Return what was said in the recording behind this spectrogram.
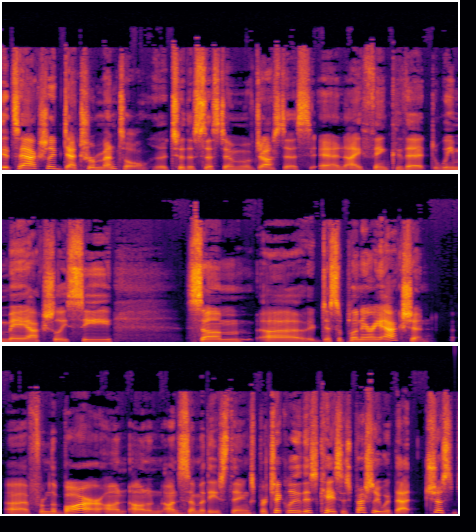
It's actually detrimental to the system of justice, and I think that we may actually see some uh, disciplinary action uh, from the bar on, on on some of these things, particularly this case, especially with that just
